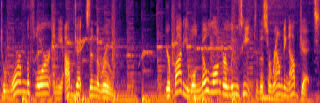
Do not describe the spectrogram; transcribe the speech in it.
to warm the floor and the objects in the room. Your body will no longer lose heat to the surrounding objects,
